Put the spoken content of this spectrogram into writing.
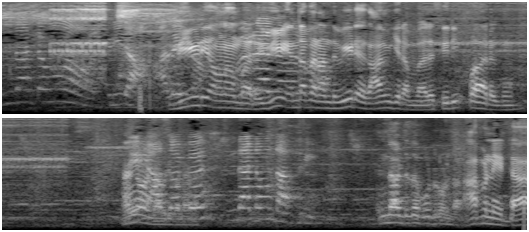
இந்த ஆட்டமும் ஃப்ரீடா அது வீடியோ வேணாம் பாரு. வீ- எந்த பாரு அந்த வீடியோ காமிக்கிறேன் பாரு. சிரிப்பா இருக்கும். அங்கே. இந்த ஆட்டமும் டாப் த்ரீ இந்த ஆட்டு தான் போட்டுருவோம்டா ஆஃப் பண்ணிட்டா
